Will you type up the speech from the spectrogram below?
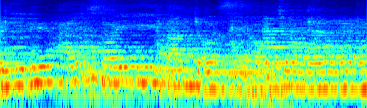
碧绿海水荡着小舟。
